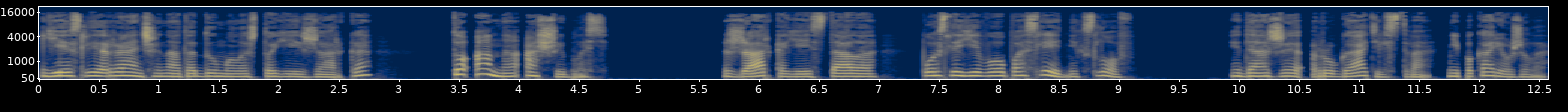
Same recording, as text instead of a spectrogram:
Если раньше Ната думала, что ей жарко, то она ошиблась. Жарко ей стало после его последних слов, и даже ругательство не покорёжило.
